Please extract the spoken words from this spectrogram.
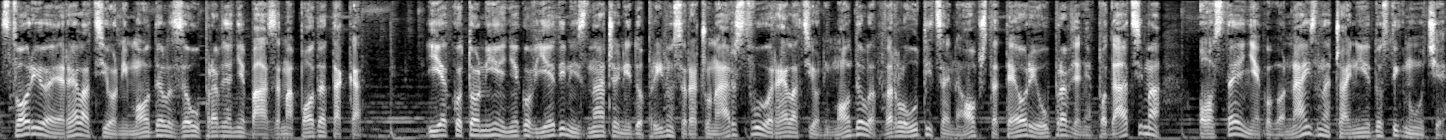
stvorio je relacioni model za upravljanje bazama podataka. Iako to nije njegov jedini značajni doprinos računarstvu, relacioni model, vrlo uticajna opšta teorija upravljanja podacima, ostaje njegovo najznačajnije dostignuće.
